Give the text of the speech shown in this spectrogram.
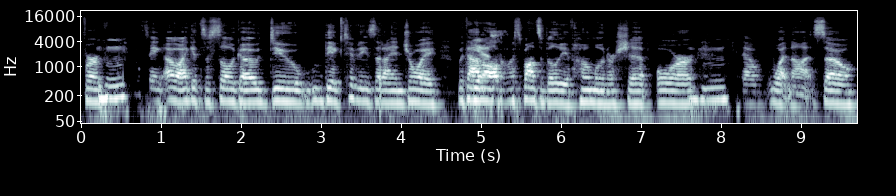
for Mhm. people saying, "Oh, I get to still go do the activities that I enjoy without all the responsibility of home ownership or Mhm. you know whatnot." So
